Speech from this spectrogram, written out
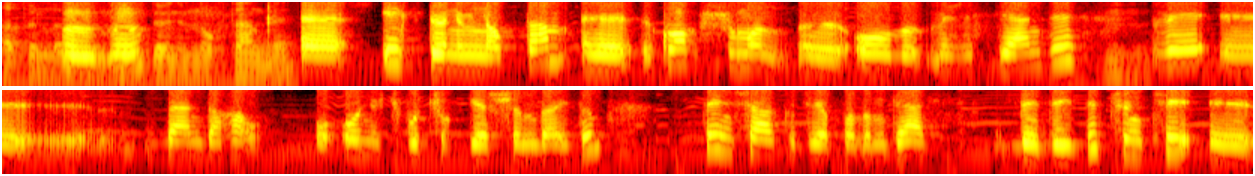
Hatırladığım Hı hı. ilk dönüm noktan ne? Ee, ilk dönüm noktam e, komşumun e, oğlu müzisyendi ve e, ben daha o- 13 buçuk yaşındaydım. Seni şarkıcı yapalım gel dediydi. Çünkü e,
